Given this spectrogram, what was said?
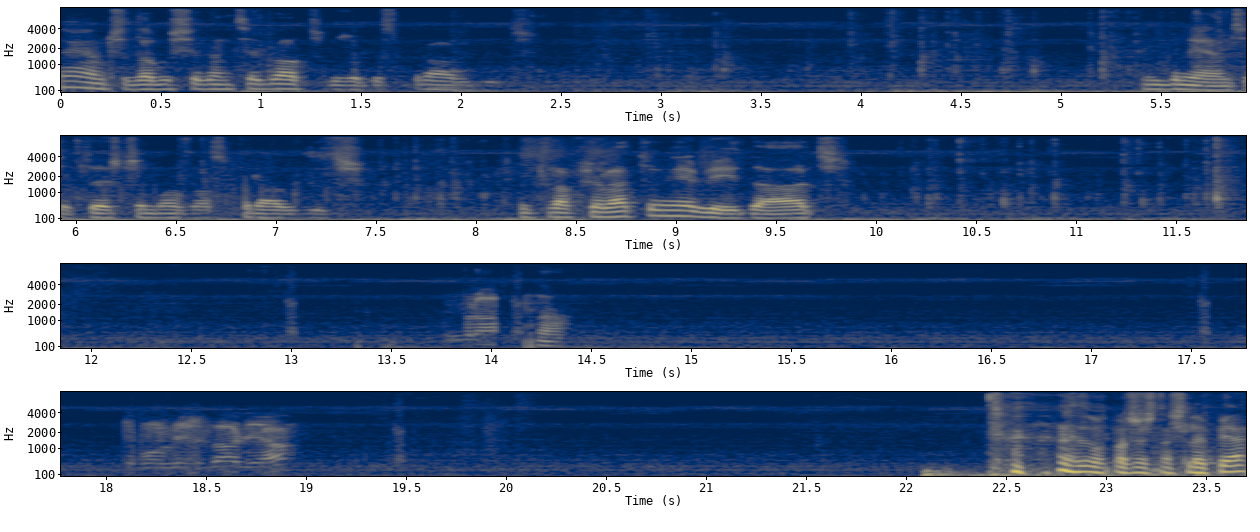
Nie wiem, czy dałby się więcej doców, żeby sprawdzić. Bo nie wiem, co tu jeszcze można sprawdzić. Ultrafioletu nie widać. No. Ty mówisz Golia? Ledwo patrzysz na ślepia.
